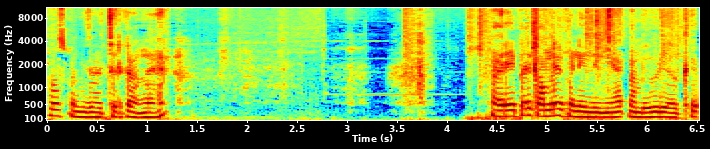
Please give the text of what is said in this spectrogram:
க்ளோஸ் பண்ணி தான் வச்சுருக்காங்க. நிறைய பேர் கம்ப்ளைண்ட் பண்ணியிருந்தீங்க நம்ம வீடியோவுக்கு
